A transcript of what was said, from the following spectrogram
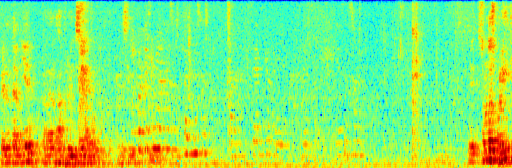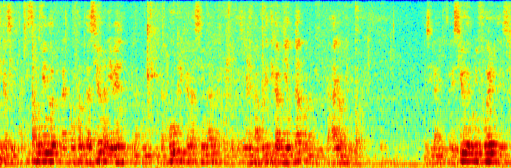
pero también para la producción. Es decir, ¿Y por qué se dieron esos permisos para cerca de, de, esa, de esa zona? Eh, son dos políticas. Aquí estamos viendo la confrontación a nivel de la política pública nacional, la confrontación de la política ambiental con la política agroambiental. Es decir, hay presiones muy fuertes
